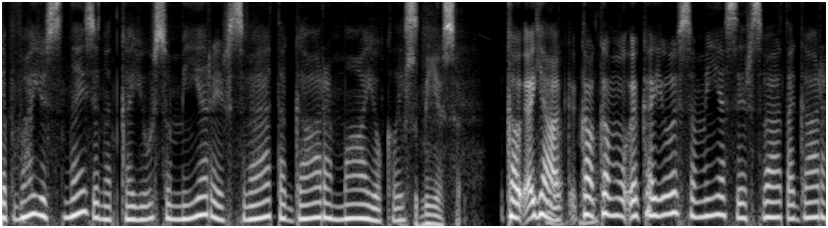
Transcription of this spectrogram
jeb vai jūs nezināt, ka jūsu miera ir svēta gāra mājoklis? Jūsu miesa Ka, jā. Ka, ka, ka jūsu miesa ir svētā gara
